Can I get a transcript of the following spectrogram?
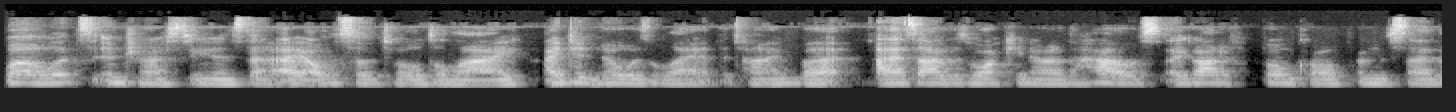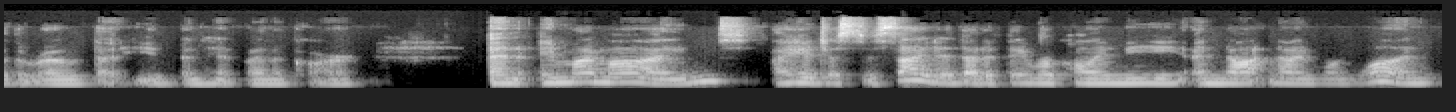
Well, what's interesting is that I also told a lie. I didn't know it was a lie at the time, but as I was walking out of the house, I got a phone call from the side of the road that he had been hit by the car. And in my mind, I had just decided that if they were calling me and not 911,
